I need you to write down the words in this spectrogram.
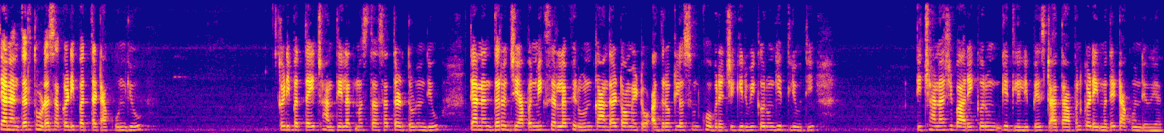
त्यानंतर थोडासा कढीपत्ता टाकून घेऊ. कढीपत्ताही छान तेलात मस्त असा तडतडून देऊ. त्यानंतर जे आपण मिक्सरला फिरवून कांदा टोमॅटो अद्रक लसूण खोबऱ्याची गिरवी करून घेतली होती ती छान अशी बारीक करून घेतलेली पेस्ट आता आपण कढईमध्ये टाकून देऊयात.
